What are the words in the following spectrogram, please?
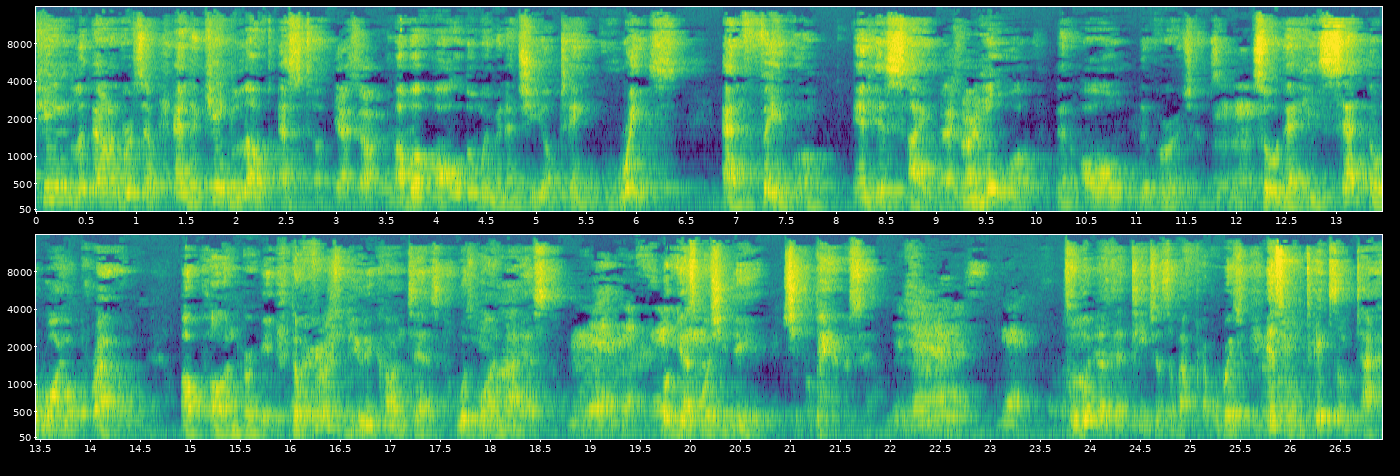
king, looked down in verse 7, and the king loved Esther Yes, sir. above all the women, and she obtained grace and favor in his sight That's right. more than all the virgins, so that he set the royal crown upon her head. The first beauty contest was won by Esther. But guess what she did? She prepared herself. Yes. Yes. So what does that teach us about preparation? It's going to take some time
